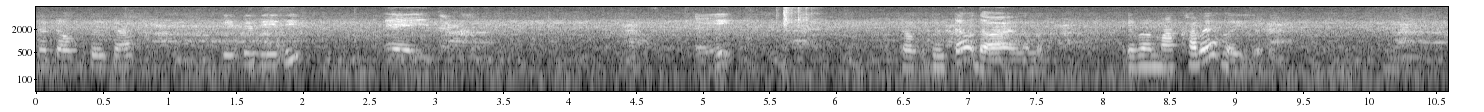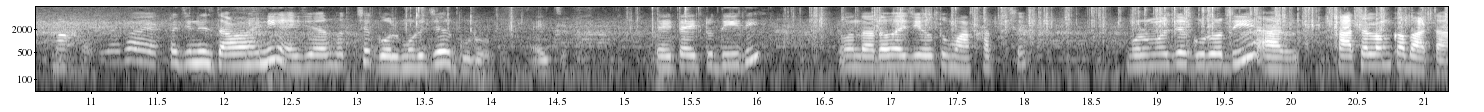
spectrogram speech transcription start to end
তা টক দইটা কেটে দিয়ে দিই। এই দেখো। এই, টক দইটাও দেওয়া হয়ে গেল। এবার মাখাবে হয়ে যাবে। এবার একটা জিনিস দেওয়া হয়নি, এই যে আর হচ্ছে গোলমরিচের গুঁড়ো। এই যে এটা একটু দিয়ে দিই। তোমার দাদাভাই যেহেতু মাখাচ্ছে, গোলমরিচের গুঁড়ো দিই আর কাঁচা লঙ্কা বাটা।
